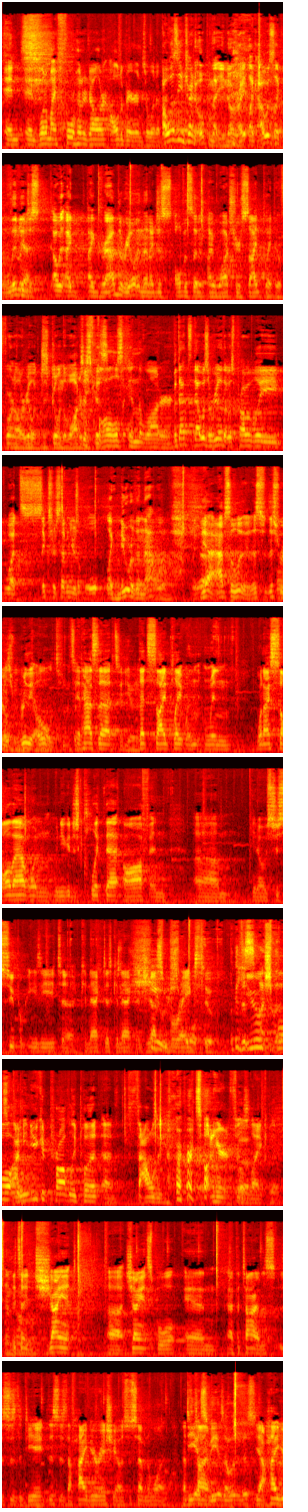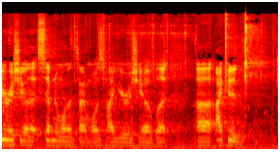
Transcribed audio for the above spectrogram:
and and one of my four hundred dollar Aldebarans or whatever. I wasn't even trying to open that, you know, right? Like I was like literally Yeah. just I, was- I I grabbed the reel and then I just all of a sudden I watched your side plate to a four dollar reel just go in the water just because. falls in the water. But that's that was a reel that was probably what six or seven years old, like newer than that one. Like, Yeah, absolutely. This this reel is really old. A- it has that that side plate when when when I saw that when when you could just click that off and um, you know it's just super easy to connect, disconnect, adjust Huge spool, brakes. too. At the Huge size of that spool. I mean, you could probably put a thousand yards on here. It feels Yeah, like yeah, it's a giant. Uh, giant spool, and at the time, this this is the D8. This is the high gear ratio. It's a seven to one. At the time. DSV is that what it is? Yeah, high gear ratio. That seven to one at the time was high gear ratio, but uh, I could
